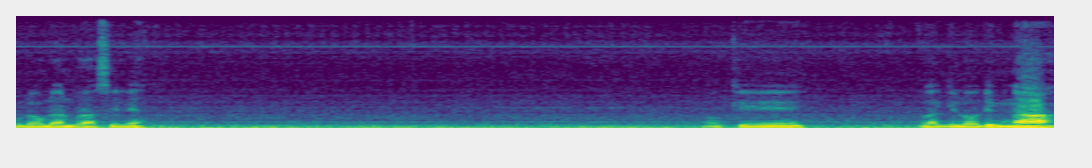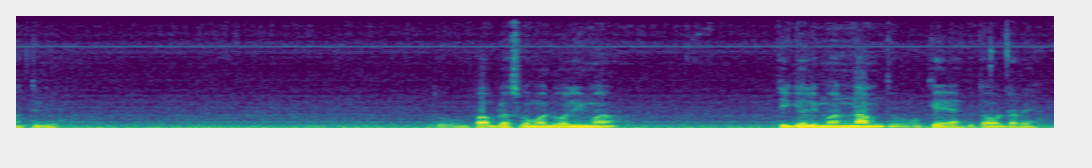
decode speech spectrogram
mudah-mudahan berhasil ya. Oke. Lagi loading. Nah itu dia. Tuh 14,25 356 tuh. Oke ya kita order ya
